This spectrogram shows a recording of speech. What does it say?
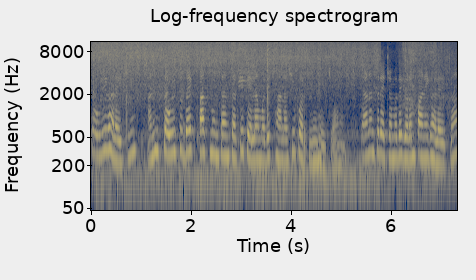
चवळी घालायची आणि ही चवळीसुद्धा एक पाच मिनिटांसाठी तेलामध्ये छान अशी परतून घ्यायची आहे. त्यानंतर याच्यामध्ये गरम पाणी घालायचं.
